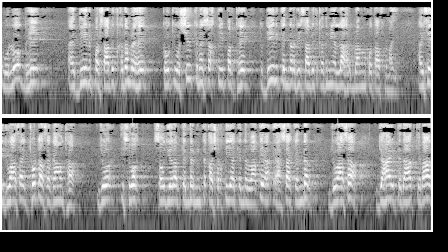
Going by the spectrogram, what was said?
وہ لوگ بھی دین پر ثابت قدم رہے، کیونکہ وہ شرک میں سختی پر تھے، تو دین کے اندر بھی ثابت قدمی اللہ ہر براہن کو عطا فرمائی۔ ایسے جواسا ایک چھوٹا سا گاؤں تھا جو اس وقت سعودی عرب کے اندر، منطقہ شرقیہ کے اندر، واقع احسا کے اندر جواسا جہاں ارتداد کے بعد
